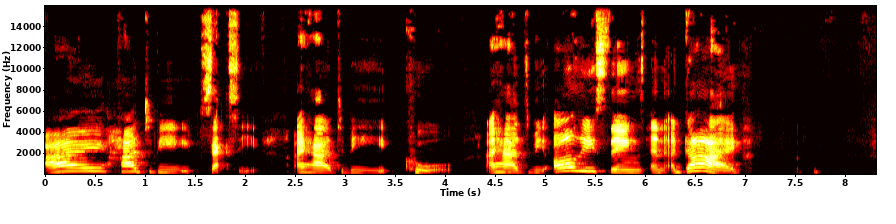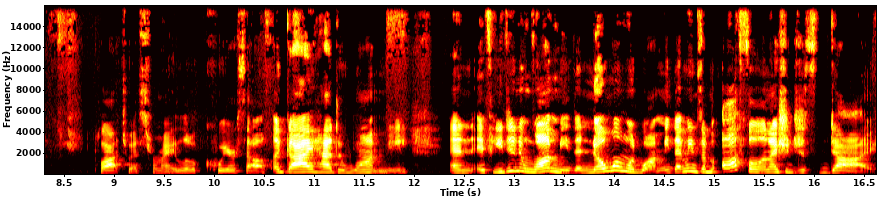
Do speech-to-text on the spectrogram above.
I had to be sexy. I had to be cool. I had to be all these things, and a guy plot twist for my little queer self. A guy had to want me. And if he didn't want me, then no one would want me. That means I'm awful and I should just die.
